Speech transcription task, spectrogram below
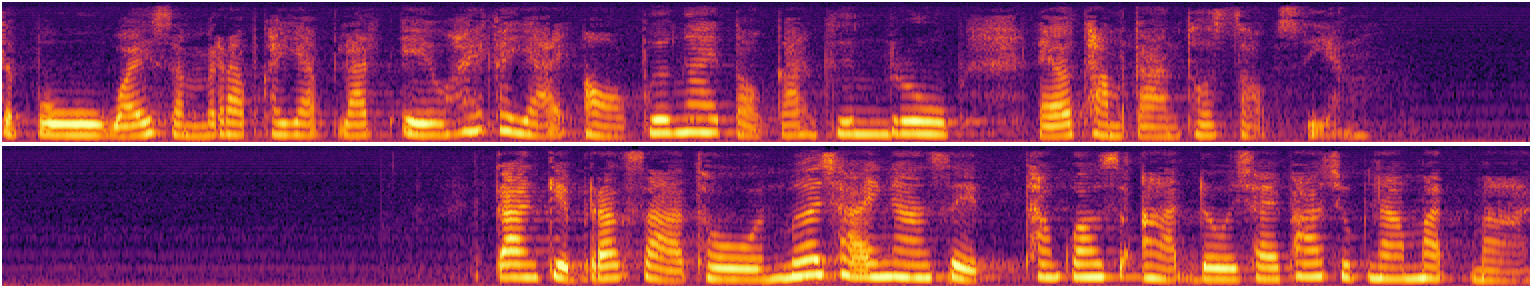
ตะปูไว้สำหรับขยับรัดเอวให้ขยายออกเพื่อง่ายต่อการขึ้นรูป แล้วทำการทดสอบเสียง การเก็บรักษาโทน เมื่อใช้งานเสร็จทำความสะอาดโดยใช้ผ้าชุบน้ำหมาด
